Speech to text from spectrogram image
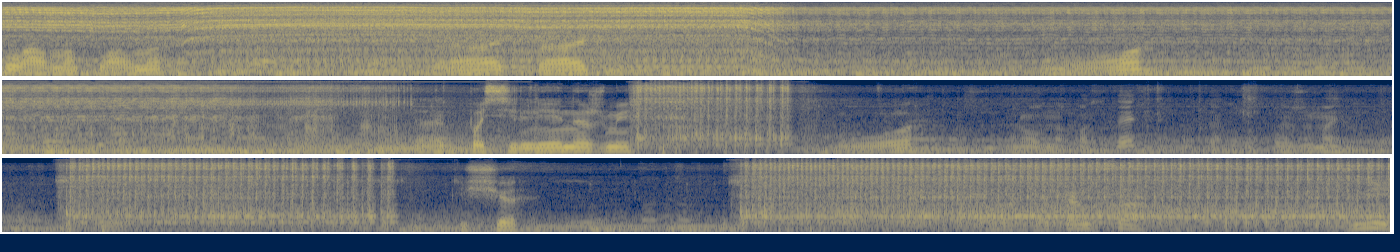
Плавно, плавно. Так, так. Так, посильнее нажми. О, Ровно поставь, вот так, нажимай. еще. До конца. Жми.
